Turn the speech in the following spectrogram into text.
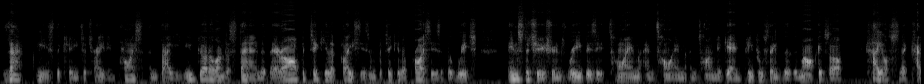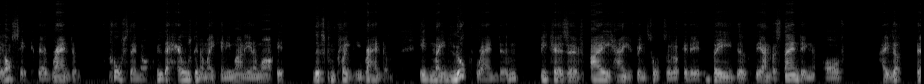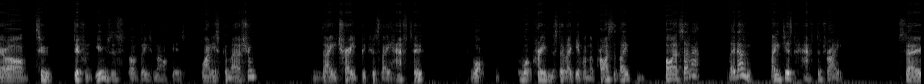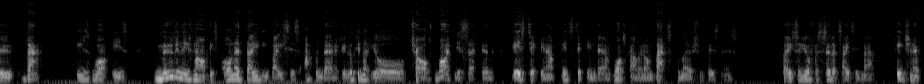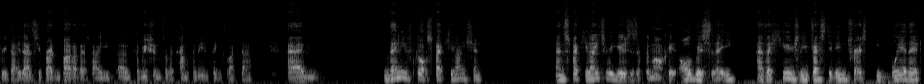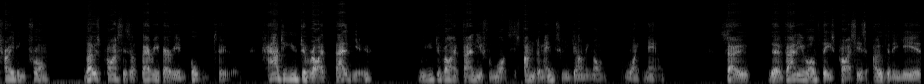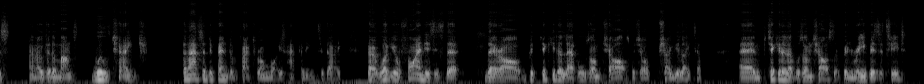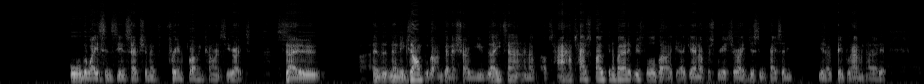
That is the key to trading, price and value. You've got to understand that there are particular places and particular prices at which institutions revisit time and time and time again. People think that the markets are chaos. They're chaotic. They're random. Of course they're not. Who the hell's going to make any money in a market that's completely random? It may look random because of A, how you've been taught to look at it, B, the, the understanding of, hey, look, there are two different users of these markets. One is commercial. They trade because they have to. What what credence do they give on the price that they buy or sell at? They don't. They just have to trade. So that is what is moving these markets on a daily basis, up and down. If you're looking at your charts right this second, it's ticking up, it's ticking down. What's going on? That's commercial business. So, so you're facilitating that each and every day. That's your bread and butter. That's how you earn commission for the company and things like that. Um, then you've got speculation. And speculatory users of the market obviously have a hugely vested interest in where they're trading from. Those prices are very, very important to them. How do you derive value? Well, you derive value from what is fundamentally going on right now. So the value of these prices over the years and over the months will change. But that's a dependent factor on what is happening today. But what you'll find is, is that there are particular levels on charts, which I'll show you later, um, particular levels on charts that have been revisited all the way since the inception of free and flowing currency rates. So an, an example that I'm going to show you later, and I've, I've, have spoken about it before, but again, I'll just reiterate just in case any you know people haven't heard it.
